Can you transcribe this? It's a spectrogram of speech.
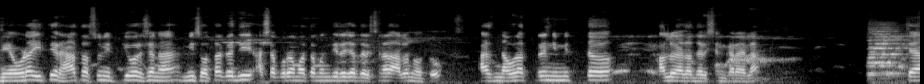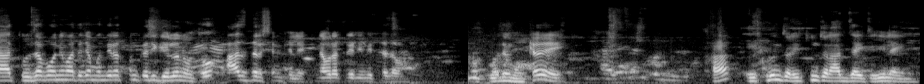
मी एवढा इथे राहत असून इतकी वर्ष ना मी स्वतः कधी आशापुरा माता मंदिराच्या दर्शनात आलो नव्हतो. आज नवरात्र निमित्त आलोय आता दर्शन करायला. त्या तुळजाभवानी मातेच्या मंदिरात पण कधी गेलो नव्हतो. आज दर्शन केले नवरात्री निमित्त जाऊन. मध्ये मोठं आहे. हा? इकडून चल इथून चल आज जायची ही लाईन आहे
